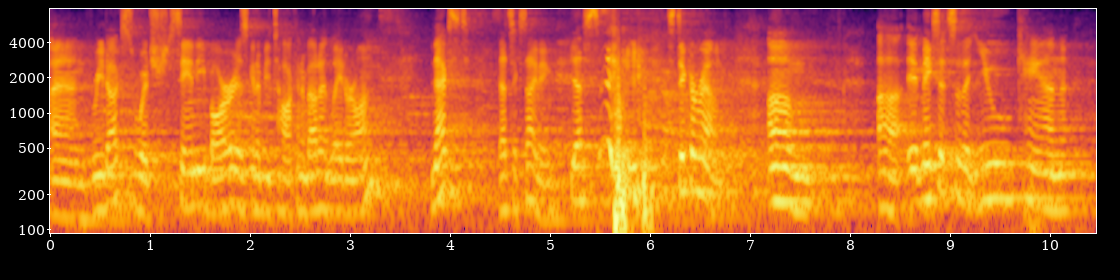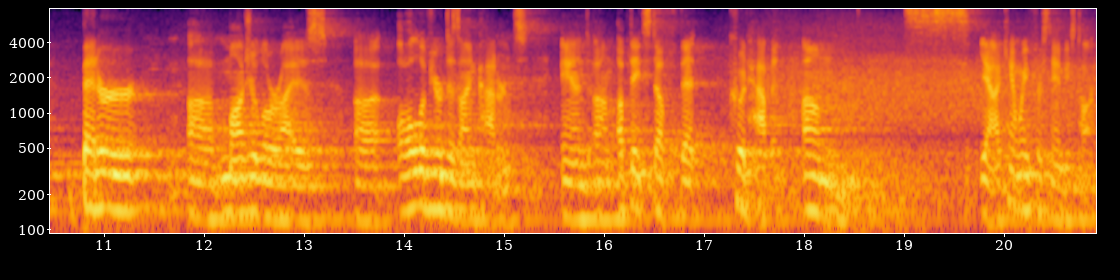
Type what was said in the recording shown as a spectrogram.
and Redux, which Sandy Barr is going to be talking about it later on. Next, that's exciting. Yes, stick around. Um, uh, it makes it so that you can better uh, modularize uh, all of your design patterns and um, update stuff that could happen. Um, yeah, I can't wait for Sandy's talk.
